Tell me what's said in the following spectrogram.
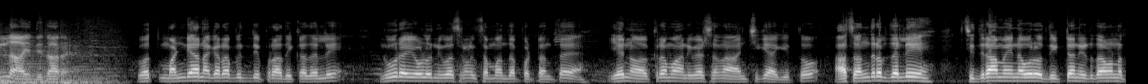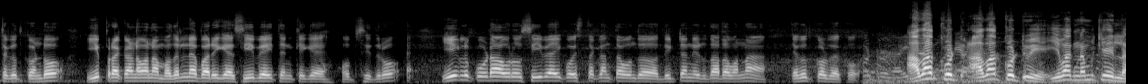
ಇಲ್ಲ ಎಂದಿದ್ದಾರೆ. ಇವತ್ತು ಮಂಡ್ಯ ನಗರಾಭಿವೃದ್ಧಿ ಪ್ರಾಧಿಕಾರದಲ್ಲಿ ನೂರ ಏಳು ನಿವಾಸಗಳಿಗೆ ಸಂಬಂಧಪಟ್ಟಂತೆ ಏನು ಅಕ್ರಮ ನಿವೇಶನ ಹಂಚಿಕೆ ಆಗಿತ್ತು. ಆ ಸಂದರ್ಭದಲ್ಲಿ ಸಿದ್ದರಾಮಯ್ಯನವರು ದಿಟ್ಟ ನಿರ್ಧಾರವನ್ನು ತೆಗೆದುಕೊಂಡು ಈ ಪ್ರಕರಣವನ್ನು ಮೊದಲನೇ ಬಾರಿಗೆ ಸಿ ಬಿ ಐ ತನಿಖೆಗೆ ಒಪ್ಪಿಸಿದ್ರು. ಈಗಲೂ ಕೂಡ ಅವರು ಸಿ ಬಿ ಐಗೆ ವಹಿಸ್ತಕ್ಕಂಥ ಒಂದು ದಿಟ್ಟ ನಿರ್ಧಾರವನ್ನು ತೆಗೆದುಕೊಳ್ಬೇಕು. ಅವಾಗ ಕೊಟ್ಟು ಅವಾಗ ಕೊಟ್ವಿ, ಇವಾಗ ನಂಬಿಕೆ ಇಲ್ಲ.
